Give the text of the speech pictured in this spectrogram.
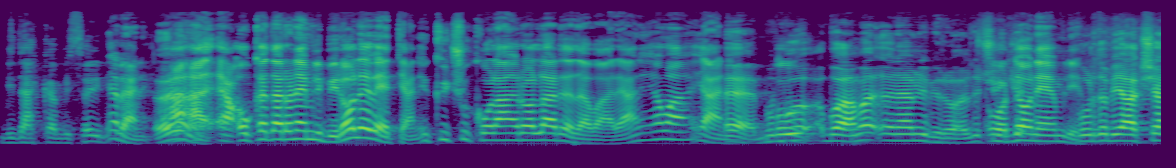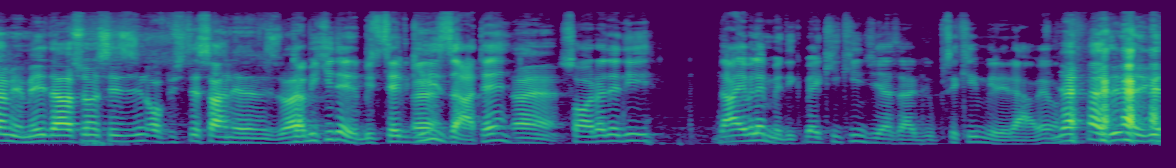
bir dakika bir sorayım. Ya ben Öyle a- a- o kadar önemli bir rol evet yani. Küçük olan rollerde de var yani ama yani Evet, bu, bu, bu, ama önemli bir roldü. Çünkü Orada önemli. Burada bir akşam yemeği, daha sonra sizin ofiste sahneleriniz var. tabii ki de biz sevgiliyiz Evet. zaten. Aynen. Sonra dedi Daha evlenmedik. Belki ikinci yazar Gupse kim bilir abi. Değil mi?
